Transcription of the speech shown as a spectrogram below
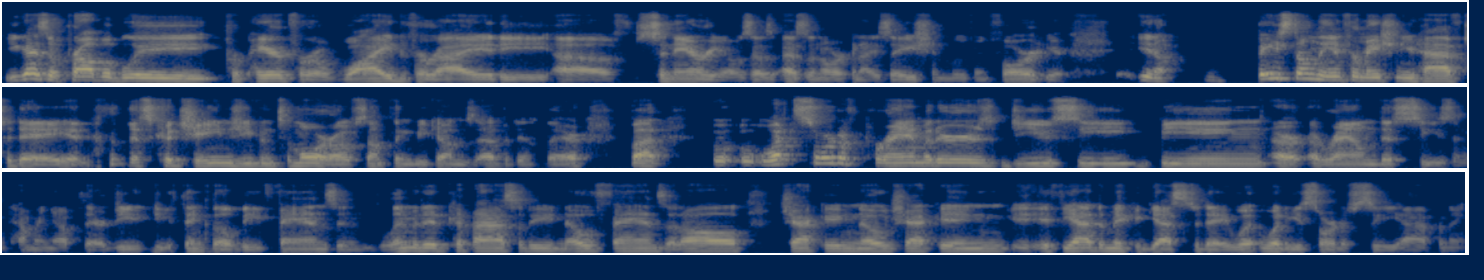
you guys have probably prepared for a wide variety of scenarios as, as an organization moving forward here. You know, based on the information you have today, and this could change even tomorrow if something becomes evident there, but what sort of parameters do you see being around this season coming up there? Do you, do you think there'll be fans in limited capacity, no fans at all, checking, no checking? If you had to make a guess today, what, what do you sort of see happening?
